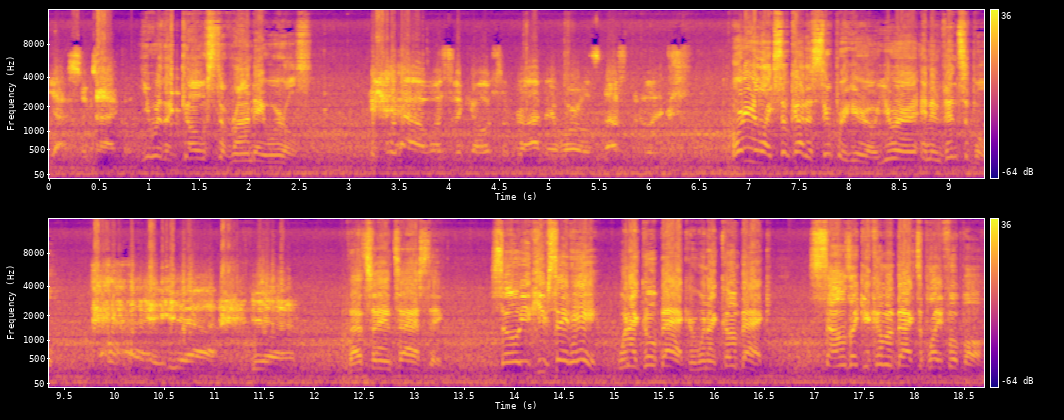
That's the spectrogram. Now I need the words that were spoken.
yes, exactly. You were the ghost of Rondé Worrells. Yeah, I was the coach of Rondé Worrells, definitely. Or you're like some kind of superhero. You were an invincible. yeah, yeah. That's fantastic. So you keep saying, hey, when I go back or when I come back, sounds like you're coming back to play football.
